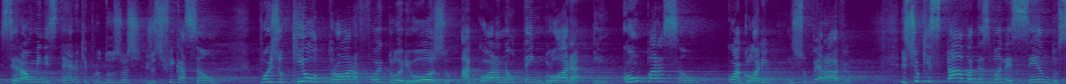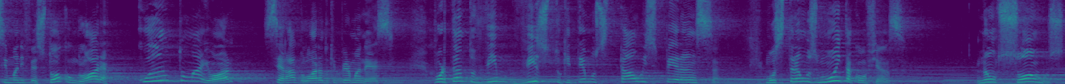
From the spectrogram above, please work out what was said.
será o ministério que produz justificação. Pois o que outrora foi glorioso, agora não tem glória em comparação com a glória insuperável. E se o que estava desvanecendo se manifestou com glória, quanto maior será a glória do que permanece. Portanto, visto que temos tal esperança, mostramos muita confiança. Não somos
